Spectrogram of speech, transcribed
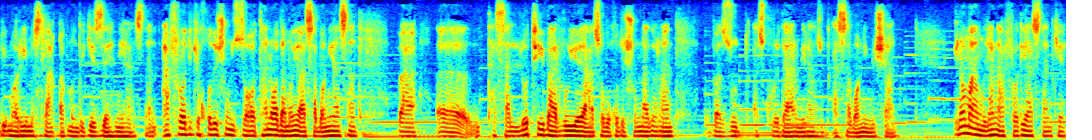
بیماری مثل عقب ماندگی ذهنی هستند افرادی که خودشون ذاتا آدمای عصبانی هستند و تسلطی بر روی اعصاب خودشون ندارند و زود از کوره در میرن زود عصبانی میشن. اینا معمولا افرادی هستند که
